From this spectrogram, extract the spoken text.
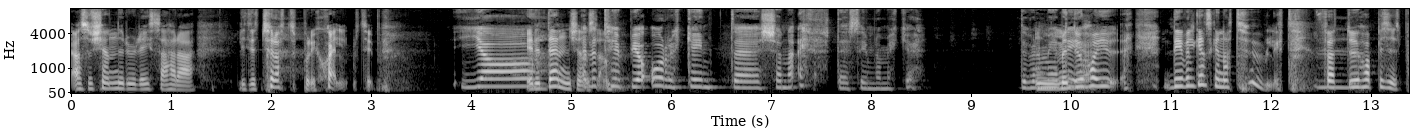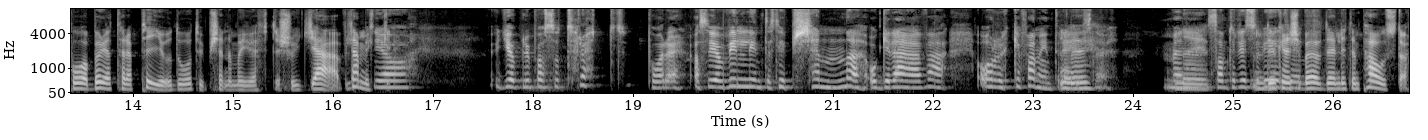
Alltså känner du dig så här äh, lite trött på dig själv typ? Ja. Är det den Eller känslan? typ jag orkar inte känna efter så himla mycket. Det är väl mer Mm, men det. du har ju, det är väl ganska naturligt. För att du har precis påbörjat terapi och då typ känner man ju efter så jävla mycket. Ja. Jag blir bara så trött på det. Alltså jag vill inte typ känna och gräva. Jag orkar fan inte det just nu. Men Nej. samtidigt så vet du jag kanske att- behövde en liten paus då?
